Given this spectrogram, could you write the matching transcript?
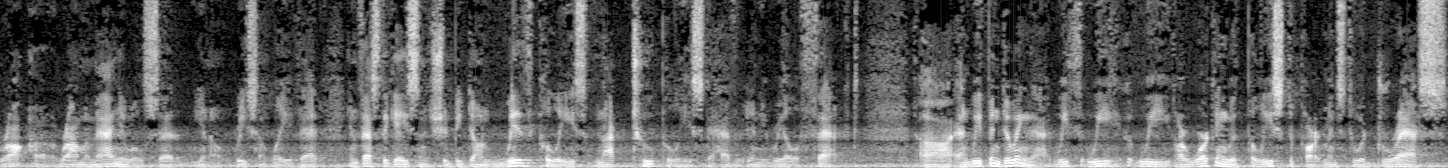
Rahm Emanuel said, you know, recently that investigations should be done with police, not to police, to have any real effect. Uh, and we've been doing that. We, we, we are working with police departments to address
